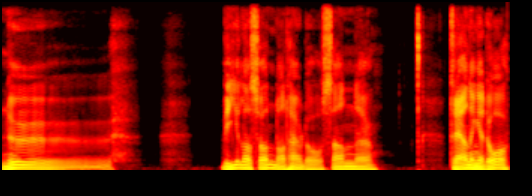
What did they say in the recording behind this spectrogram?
nu vila söndagen här då och sen eh, träning idag,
